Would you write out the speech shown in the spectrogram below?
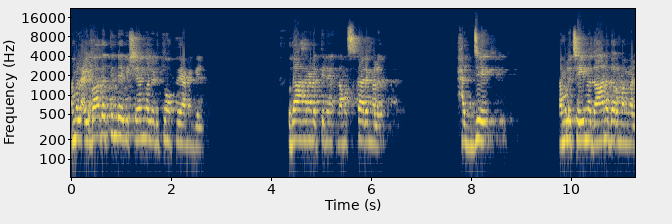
നമ്മൾ ഇബാദത്തിന്റെ വിഷയങ്ങൾ എടുത്തു നോക്കുകയാണെങ്കിൽ ഉദാഹരണത്തിന് നമസ്കാരങ്ങൾ ഹജ്ജ് നമ്മൾ ചെയ്യുന്ന ദാനധർമ്മങ്ങൾ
